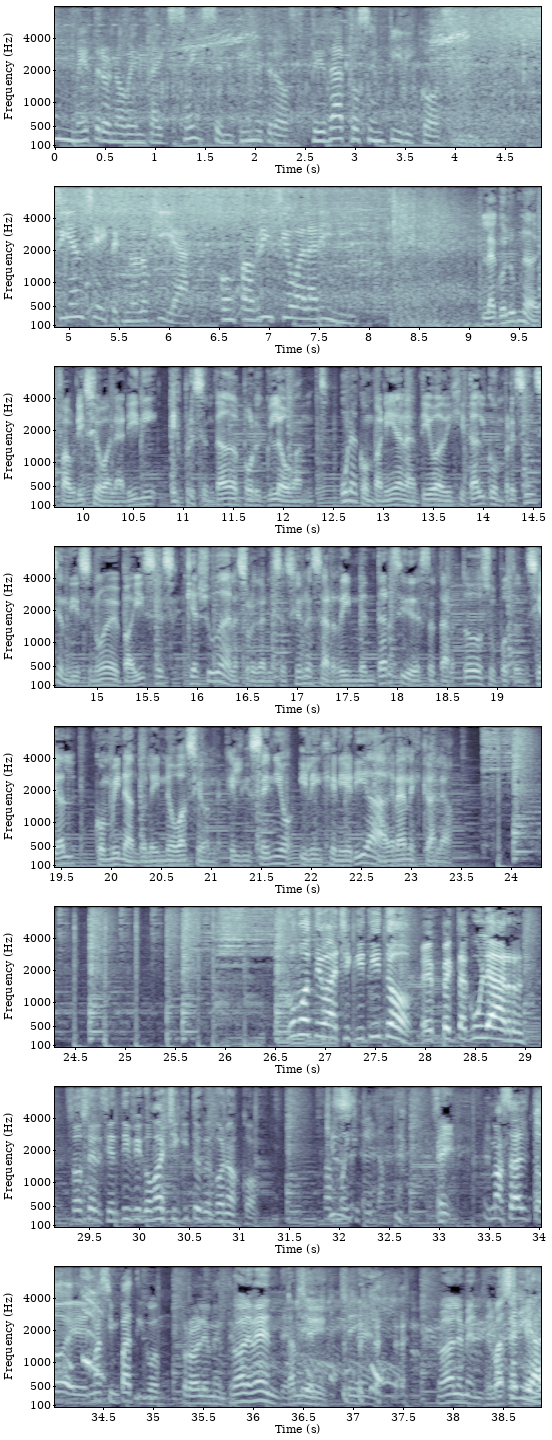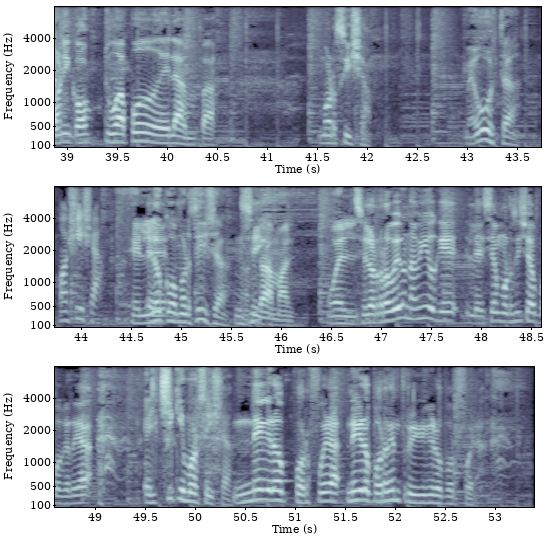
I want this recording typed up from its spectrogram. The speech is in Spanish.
Un metro noventa y seis centímetros de datos empíricos. Ciencia y tecnología con Fabricio Ballarini. La columna de Fabricio Ballarini es presentada por Globant, una compañía nativa digital con presencia en 19 países que ayuda a las organizaciones a reinventarse y desatar todo su potencial, combinando la innovación, el diseño y la ingeniería a gran escala. ¿Cómo te va, chiquitito? Espectacular. Sos el científico más chiquito que conozco. Sos muy chiquito. Sí, El más alto, el más simpático, probablemente. probablemente. También. Sí. Probablemente. ¿Cuál sería tu apodo de Lampa? Morcilla. Me gusta. Mollilla. El Eh, loco morcilla. Sí. Está mal. O el... Se lo robé a un amigo que le decía morcilla porque era El chiqui morcilla. negro por fuera, negro por dentro y negro por fuera.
